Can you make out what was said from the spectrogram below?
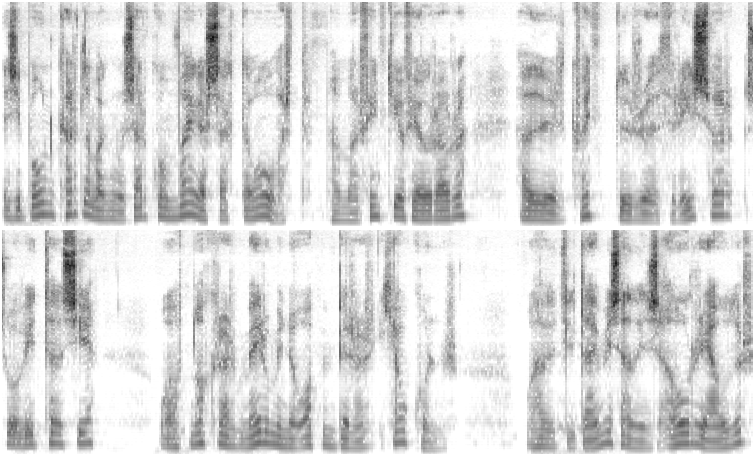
Þessi bón Karlamagnúsar kom vægarsagt á óvart. Hann var 54 ára, hafði verið kventur þrísvar svo vitað sé og átt nokkrar meiruminna ofinbyrrar hjákonur og hafði til dæmis aðeins ári áður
